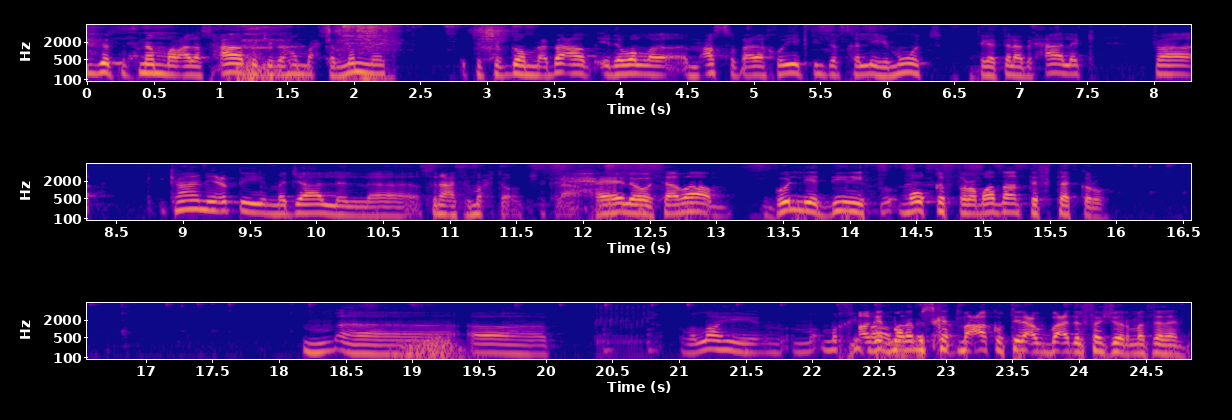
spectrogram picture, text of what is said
تقدر تتنمر على أصحابك إذا هم أحسن منك تتفقون مع بعض. إذا والله معصب على أخويك تقدر تخليه يموت تقدر تلعب لحالك. فكان يعطي مجال لصناعة المحتوى بشكل عام. حلو تمام. قل لي اديني موقف في رمضان تفتكره. آه آه والله مخي ما قد مرة مسكت معاكم تلعبوا بعد الفجر مثلا.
